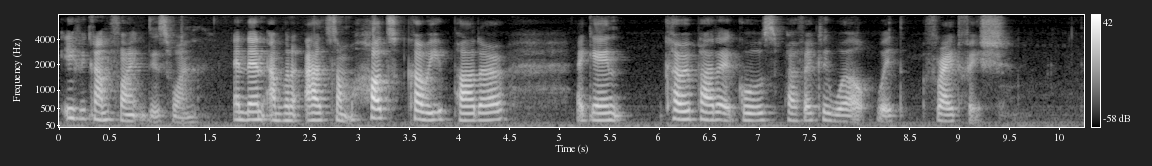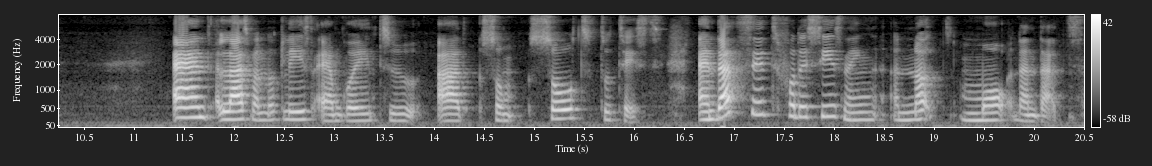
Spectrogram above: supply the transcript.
if you can't find this one and then I'm gonna add some hot curry powder. Again curry powder goes perfectly well with fried fish. And last but not least I am going to add some salt to taste. And that's it for the seasoning not more than that.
